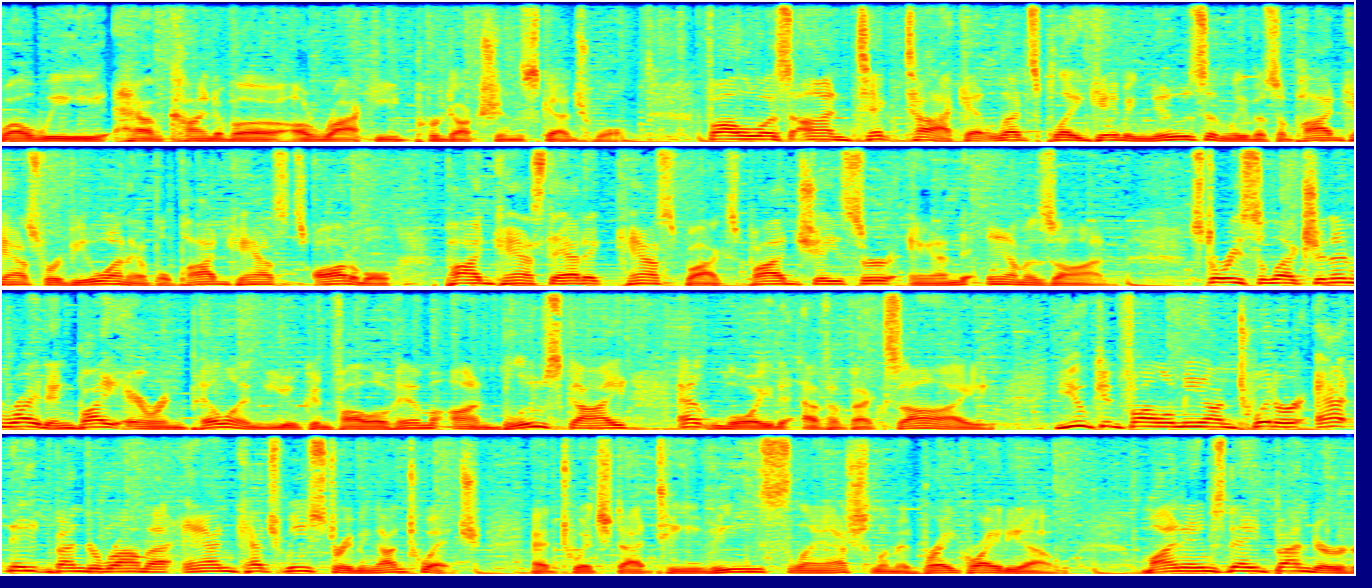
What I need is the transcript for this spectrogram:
while we have kind of a, a rocky production schedule. Follow us on TikTok at Let's Play Gaming News and leave us a podcast review on Apple Podcasts, Audible, Podcast Addict, Castbox, Podchaser, and Amazon. Story selection and writing by Aaron Pillen. You can follow him on Blue Sky at Lloyd FFXI. You can follow me on Twitter at Nate Benderama and catch me streaming on Twitch at twitch.tv slash Limit Break Radio. My name's Nate Bender.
